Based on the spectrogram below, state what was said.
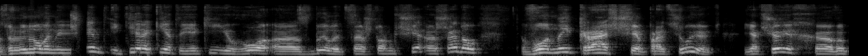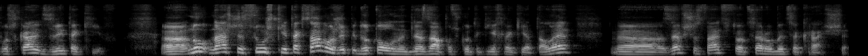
зруйнований вщент, і ті ракети, які його е, збили, це Sh- Shadow, вони краще працюють, якщо їх е, випускають з літаків. Е, ну, наші сушки так само вже підготовлені для запуску таких ракет, але е, з F-16 це робиться краще. Е,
